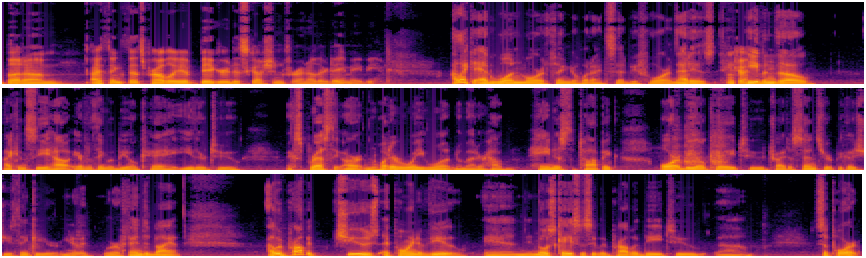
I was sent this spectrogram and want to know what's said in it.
But um, I think that's probably a bigger discussion for another day, maybe. I'd like to add one more thing to what I'd said before, and that is okay. even though I can see how everything would be okay, either to express the art in whatever way you want, no matter how heinous the topic, or be okay to try to censor it because you think you're, you know, we're offended by it. I would probably choose a point of view, and in most cases, it would probably be to um, support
